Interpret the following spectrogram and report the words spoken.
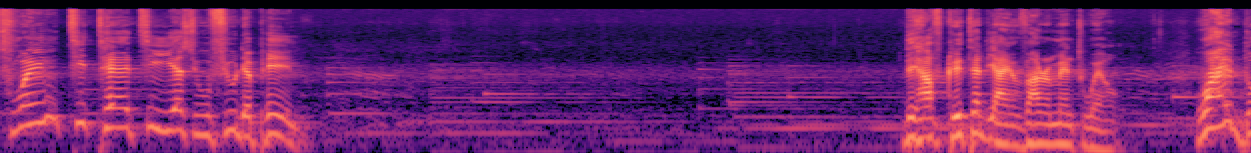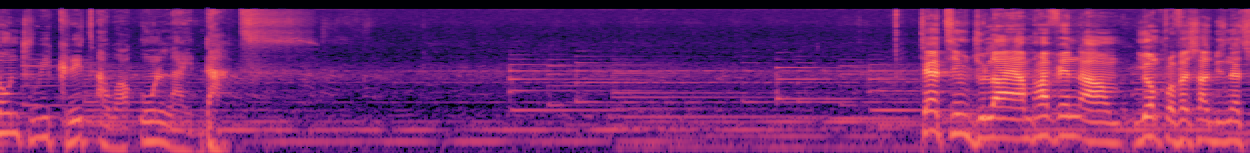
20, 30 years, you will feel the pain. They have created their environment well. Why don't we create our own like that? Thirteenth July, I'm having um, Young Professional Business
